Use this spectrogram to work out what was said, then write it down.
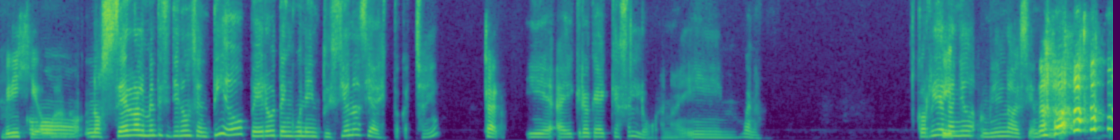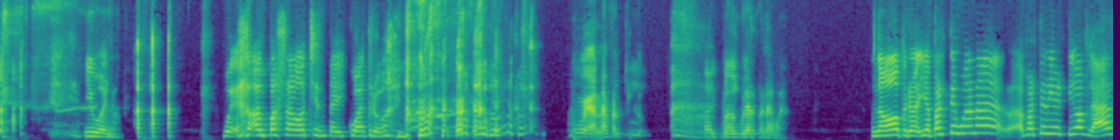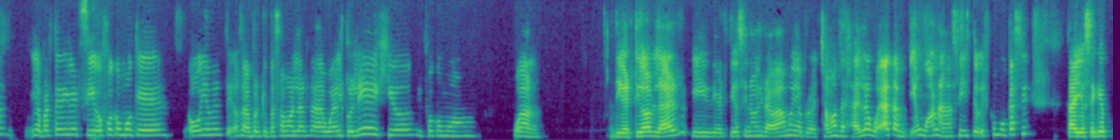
Brígido. No sé realmente si tiene un sentido, pero tengo una intuición hacia esto, ¿cachai? Claro. Y ahí creo que hay que hacerlo, bueno, y bueno. Corrí el año 1900. y bueno. bueno. Han pasado 84 años. bueno, palpico. palpico. Vamos a curar con agua. No, pero y aparte, bueno, aparte divertido hablar, y aparte divertido, fue como que, obviamente, o sea, porque pasamos a hablar de agua del colegio, y fue como, bueno, divertido hablar y divertido si nos grabamos y aprovechamos de hacer la weá también, bueno, así, es como casi, o sea, yo sé que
